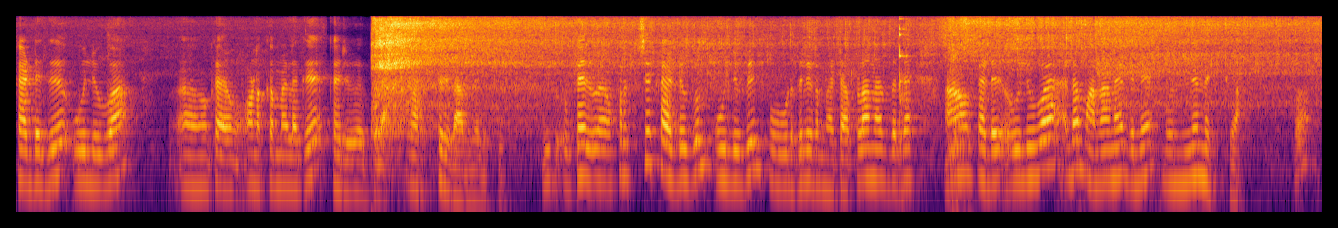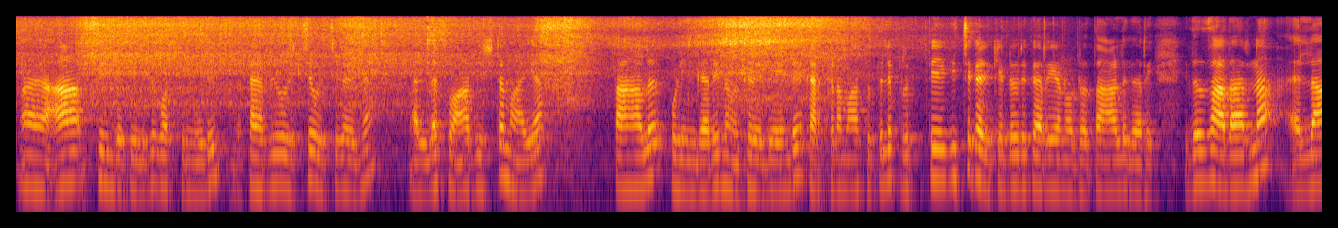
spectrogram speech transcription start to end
കടുക് ഉലുവ ഉണക്കമുളക് കരുവേപ്പില വറുത്തിടാൻ വിളിക്കും കുറച്ച് കടുകും ഉലുവയും കൂടുതലിടണം കേട്ടോ. അപ്പോഴാണ് അതിന്റെ ആ കടു ഉലുവയുടെ മണമാണ് ഇതിന് മുന്നേ നിൽക്കുക. അപ്പോൾ ആ ചീഞ്ചട്ടിയിലേക്ക് കുറച്ചും കൂടി കറി ഒഴിച്ച് ഒഴിച്ച് കഴിഞ്ഞാൽ നല്ല സ്വാദിഷ്ടമായ താൾ പുളിങ്കറി നമുക്ക് റെഡിയുണ്ട് കർക്കിടക മാസത്തിൽ പ്രത്യേകിച്ച് കഴിക്കേണ്ട ഒരു കറിയാണ് കേട്ടോ താൾ കറി. ഇത് സാധാരണ എല്ലാ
